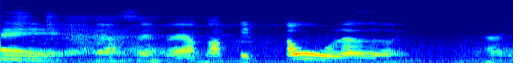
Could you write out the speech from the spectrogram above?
เคเดี๋ยวเสร็จแล้วก็ปิดตู้เลยเออ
